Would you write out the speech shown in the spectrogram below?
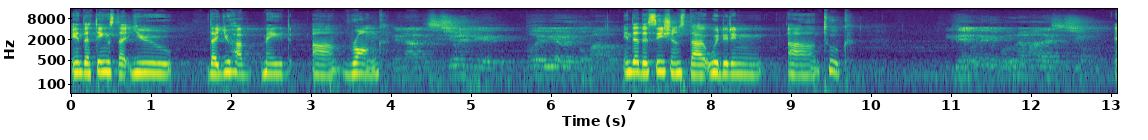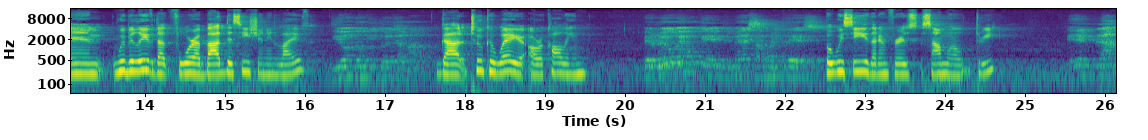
in the things that you that you have made um, wrong. In the decisions that we didn't uh, took. We believe that for a bad decision in life. God took away our calling. Pero luego vemos que en 1 3, But we see that in 1 Samuel 3, el plan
